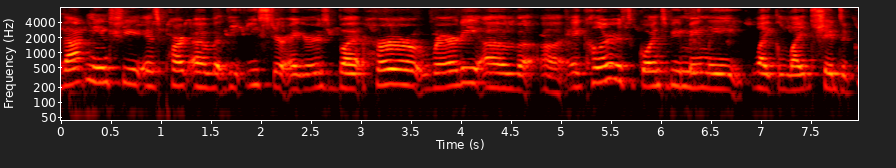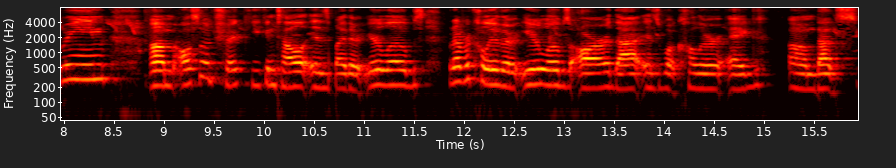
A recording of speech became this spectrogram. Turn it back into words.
that means she is part of the Easter eggers, but her rarity of uh, egg color is going to be mainly like light shades of green. Um, also a trick you can tell is by their earlobes. Whatever color their earlobes are, that is what color egg um, that's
